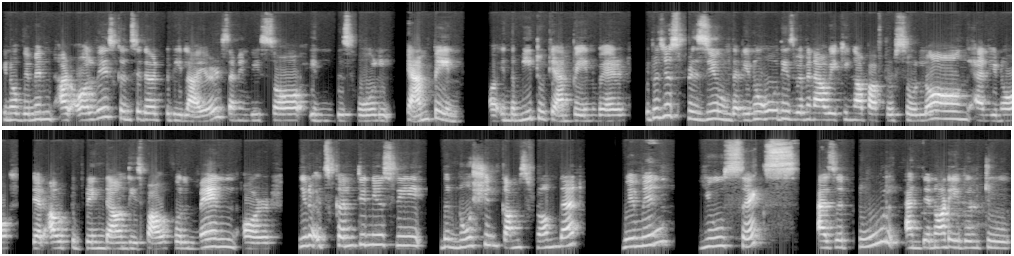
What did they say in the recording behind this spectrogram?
you know women are always considered to be liars. I mean, we saw in this whole campaign, uh, in the Me Too campaign, where it was just presumed that you know oh these women are waking up after so long and you know they're out to bring down these powerful men or you know it's continuously the notion comes from that women use sex as a tool and they're not able to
